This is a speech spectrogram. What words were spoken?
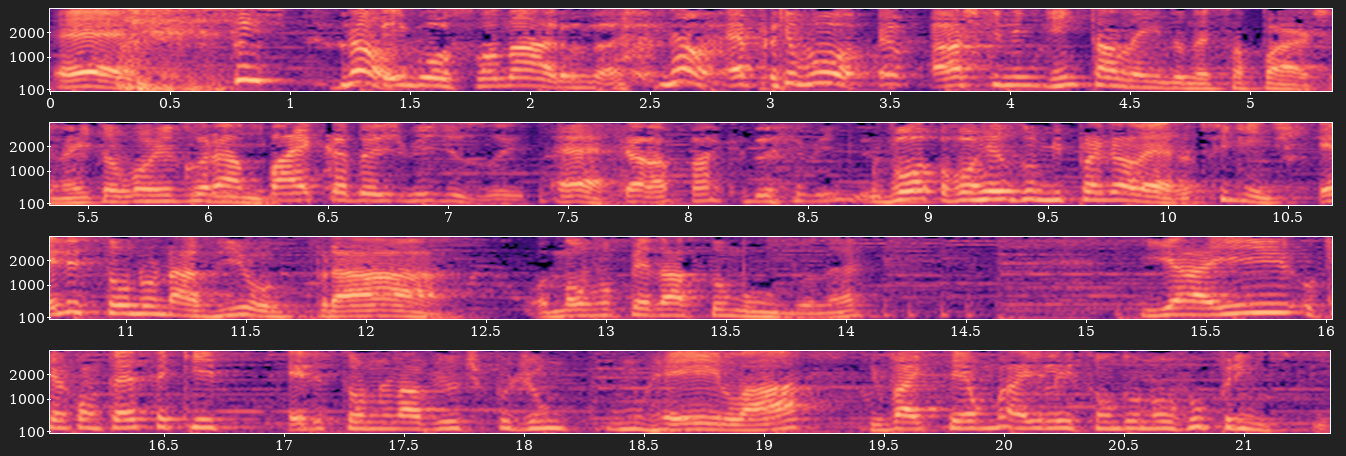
É. Não, Tem Bolsonaro, velho. não, é porque eu vou. Eu acho que ninguém tá lendo nessa parte, né? Então eu vou resumir. Curapaica 2018. É. Do vídeo. Vou, vou resumir pra galera. O seguinte, eles estão no navio pra o novo pedaço do mundo, né? E aí, o que acontece é que eles estão no navio, tipo, de um, um rei lá, e vai ter uma eleição do novo príncipe.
